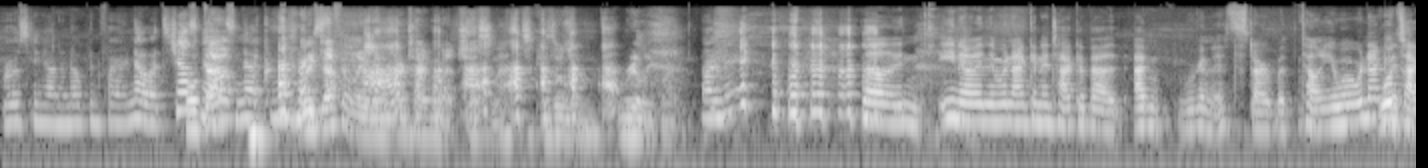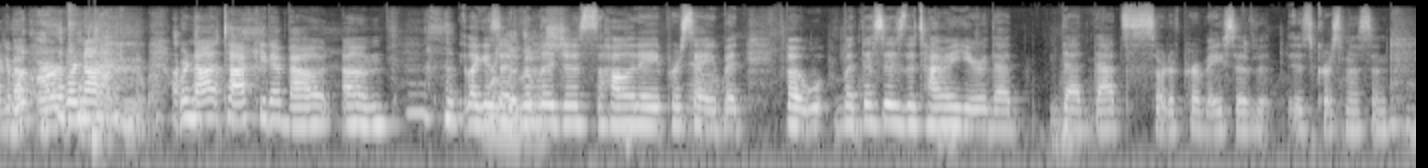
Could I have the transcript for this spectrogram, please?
roasting on an open fire. No, it's Well, chestnuts, that- nut cracks. we definitely are talking about chestnuts because those are really fun. Are they? well, and you know, and then we're not going to talk about. I'm. We're going to start with telling you what we're not going to talk about. what aren't we're we not. talking about? We're not talking about, um, like I said, Religious. religious holiday per se, No. but but but this is the time of year that that that's sort of pervasive is Christmas, and mm-hmm.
